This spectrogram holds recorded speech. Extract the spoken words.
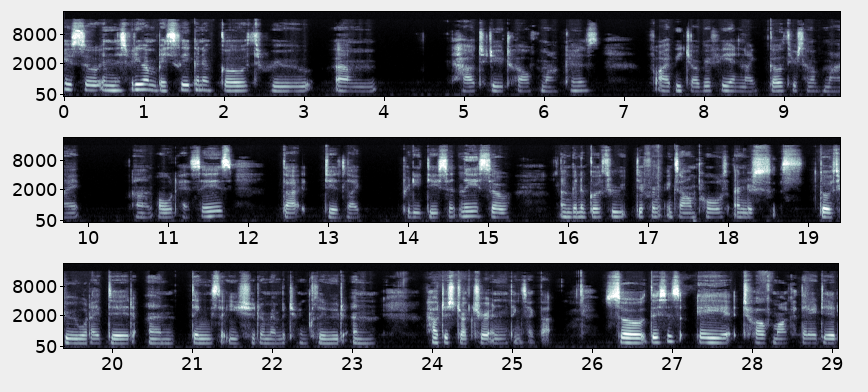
Okay, so in this video, I'm basically gonna go through um, how to do 12 markers for IB geography and like go through some of my um, old essays that did like pretty decently. So I'm gonna go through different examples and just go through what I did and things that you should remember to include and how to structure and things like that. So this is a 12 marker that I did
